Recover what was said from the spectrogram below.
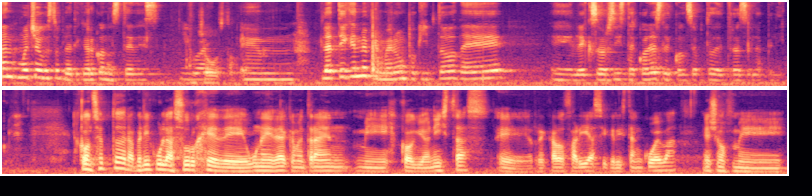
están? Mucho gusto platicar con ustedes. Mucho gusto. Em, platíquenme primero un poquito de eh, El Exorcista. ¿Cuál es el concepto detrás de la película? El concepto de la película surge de una idea que me traen mis co-guionistas, eh, Ricardo Farías y Cristian Cueva. Ellos me,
